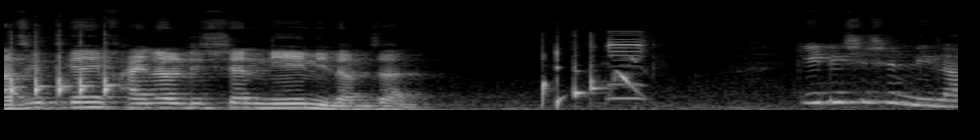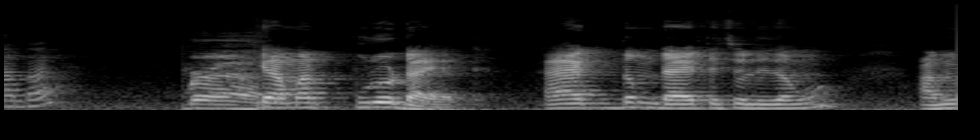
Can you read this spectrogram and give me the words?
আজকে থেকে আমি ফাইনাল ডিসিশন নিয়েই নিলাম জান। কি ডিসিশন নিলা আবার? কি আমার পুরো ডায়েট একদম ডায়েটে চলে যাব। আমি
